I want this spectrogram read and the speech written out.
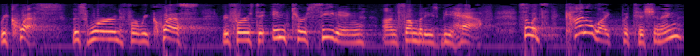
requests. This word for requests refers to interceding on somebody's behalf. So it's kind of like petitioning,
